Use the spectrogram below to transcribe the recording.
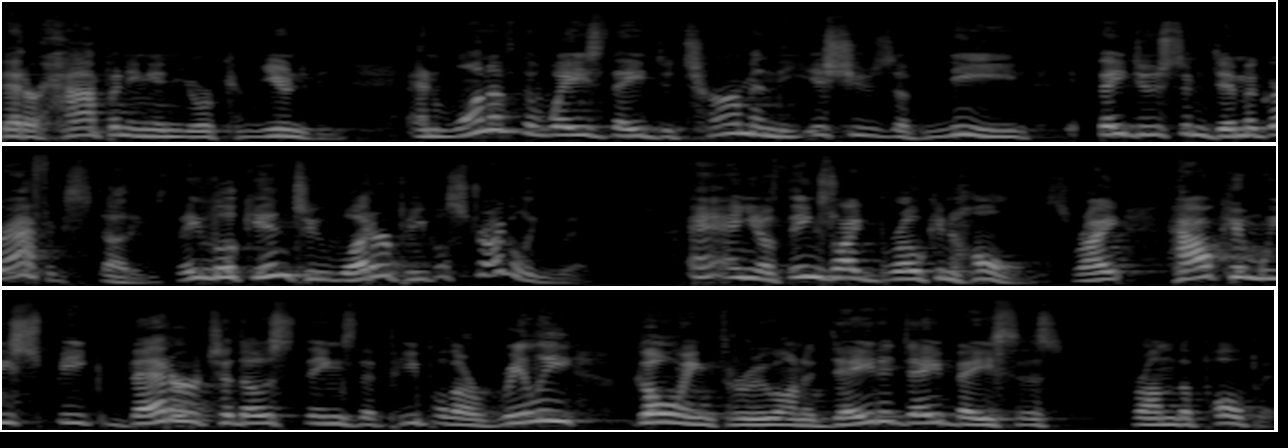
that are happening in your community. And one of the ways they determine the issues of need is they do some demographic studies. They look into what are people struggling with. And, and, you know, things like broken homes, right? How can we speak better to those things that people are really going through on a day-to-day basis from the pulpit?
